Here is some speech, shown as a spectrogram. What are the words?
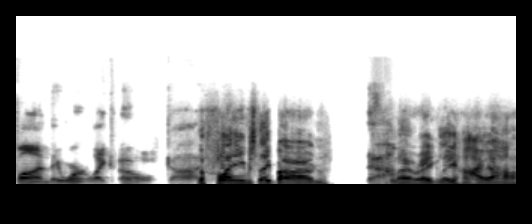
fun. They weren't like, oh god, the flames they burn. Glaringly higher.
